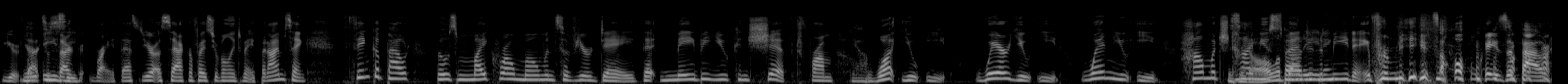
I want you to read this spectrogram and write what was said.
you're, You're that's a sac- right. That's you're a sacrifice you're willing to make. But I'm saying, think about those micro moments of your day that maybe you can shift from Yeah. what you eat, where you eat, when you eat, how much Is time you spend in a meeting. For me, it's always about.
